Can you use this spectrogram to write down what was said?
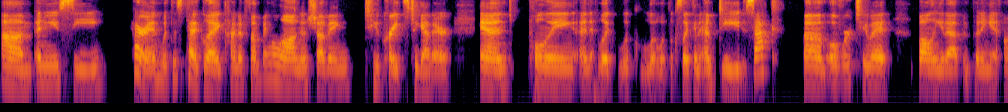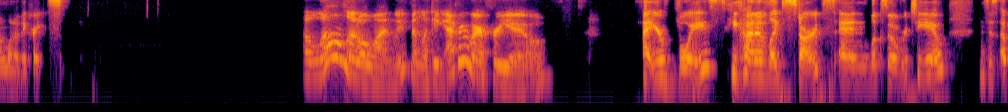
Um, and you see Heron with his peg leg kind of thumping along and shoving two crates together and pulling an like look what looks like an empty sack um, over to it, balling it up and putting it on one of the crates. Hello, little one. We've been looking everywhere for you. At your voice, he kind of like starts and looks over to you and says, "Oh,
